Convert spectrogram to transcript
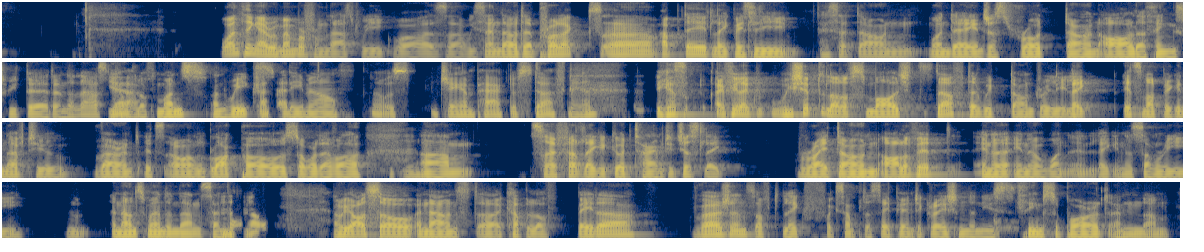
one thing i remember from last week was uh, we sent out a product uh, update like basically i sat down one day and just wrote down all the things we did in the last Yeah. couple of months and weeks Got that email. That was jam packed of stuff, man. because I feel like we shipped a lot of small stuff that we don't really like. It's not big enough to warrant its own blog post or whatever. Mhm. Um, so I felt like a good time to just like write down all of it in a in a one like in a summary announcement and then send Mhm. that out. And we also announced uh, a couple of beta versions of like for example the Zapier integration, the new theme support, and um,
